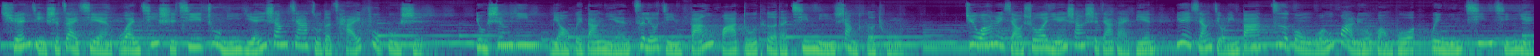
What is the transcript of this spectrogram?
全景式再现晚清时期著名盐商家族的财富故事，用声音。描绘当年自流井繁华独特的《清明上河图》，据王瑞小说《盐商世家》改编，悦享九零八自贡文化旅游广播为您倾情演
